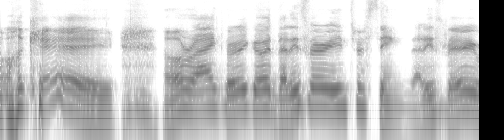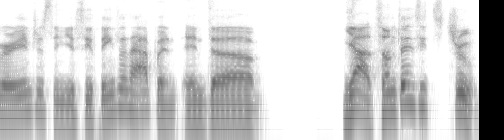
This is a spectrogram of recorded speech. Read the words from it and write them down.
Okay. All right. Very good. That is very interesting. That is very, very interesting. You see things that happen. And uh yeah, sometimes it's true.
